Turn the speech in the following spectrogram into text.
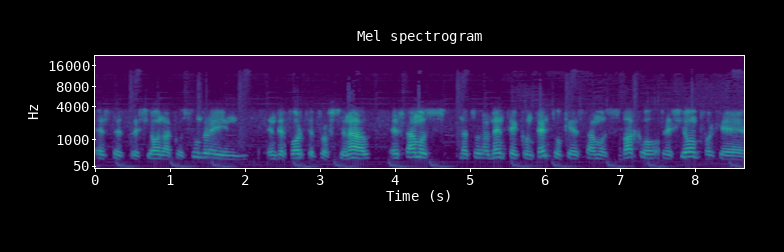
esta presión a en, en deporte profesional. Estamos naturalmente contento que estamos bajo presión porque,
